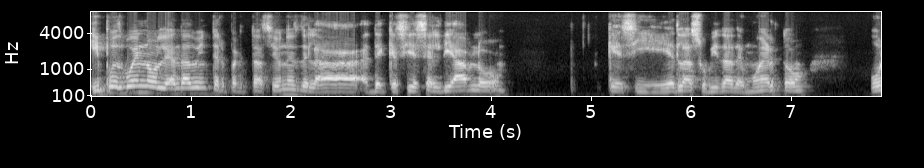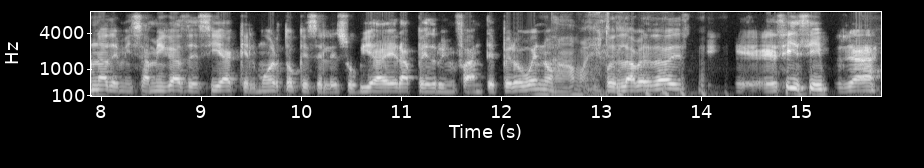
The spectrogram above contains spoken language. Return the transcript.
Y pues bueno, le han dado interpretaciones de la de que si es el diablo, que si es la subida de muerto. Una de mis amigas decía que el muerto que se le subía era Pedro Infante, pero bueno, pues la verdad es que eh, sí, sí, pues ya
